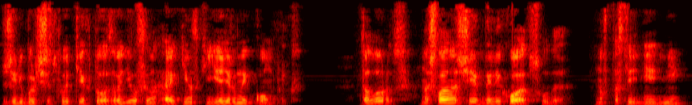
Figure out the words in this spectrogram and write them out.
жили большинство тех, кто возводил Сан-Хоакинский ядерный комплекс. Долорес нашла ночлег далеко отсюда, но в последние дни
